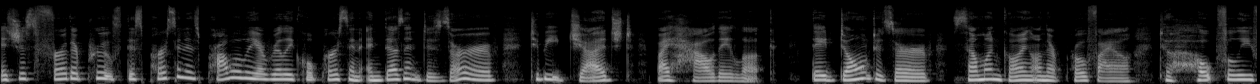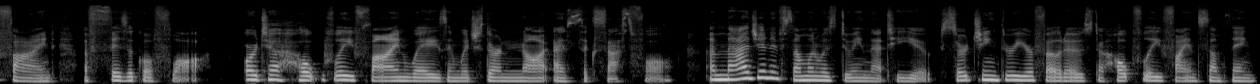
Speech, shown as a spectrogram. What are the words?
is just further proof this person is probably a really cool person and doesn't deserve to be judged by how they look. They don't deserve someone going on their profile to hopefully find a physical flaw or to hopefully find ways in which they're not as successful. Imagine if someone was doing that to you, searching through your photos to hopefully find something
